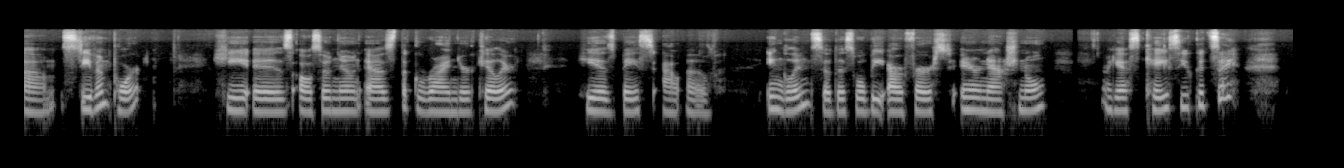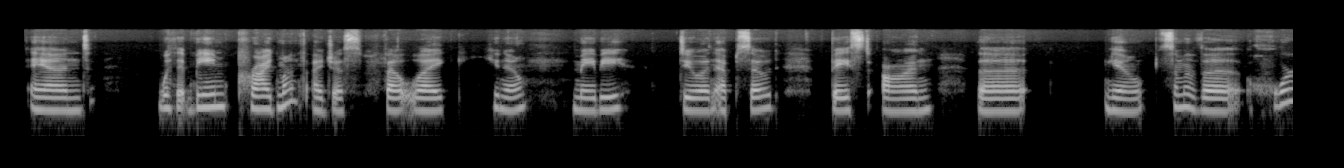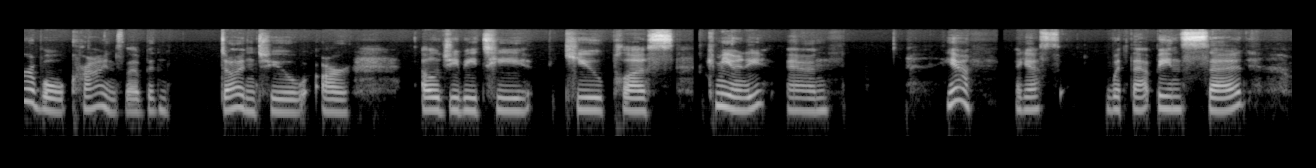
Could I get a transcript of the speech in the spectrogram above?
um, Stephen Port. He is also known as the Grindr Killer. He is based out of England, so this will be our first international, I guess, case you could say. And with it being Pride Month, I just felt like, you know, maybe do an episode based on the, you know, some of the horrible crimes that have been done to our LGBTQ plus community. And yeah, I guess with that being said,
